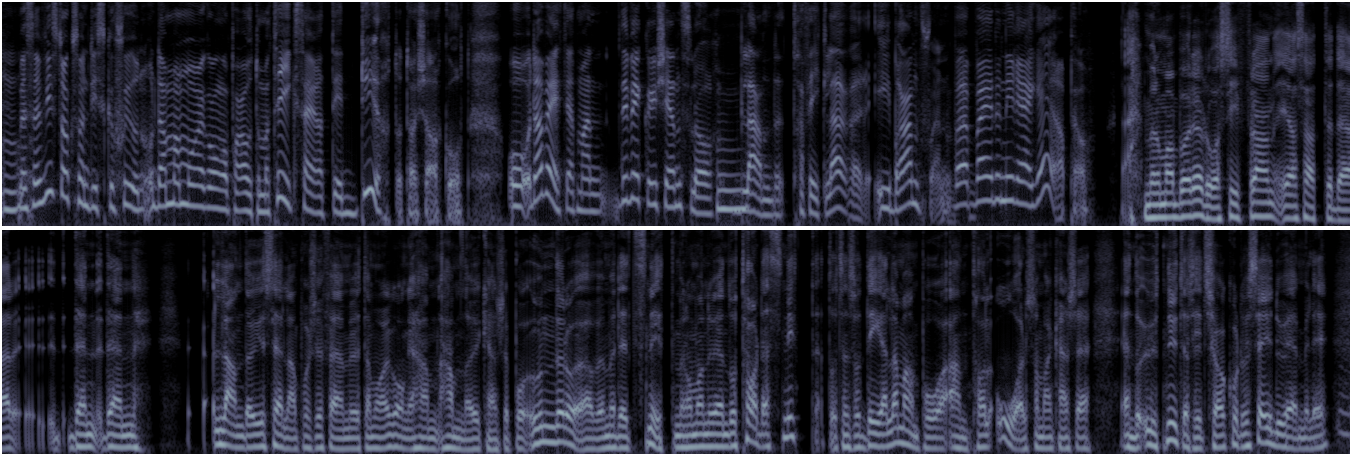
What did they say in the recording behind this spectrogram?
Mm. Men sen finns det också en diskussion och där man många gånger på automatik säger att det är dyrt att ta körkort. Och där vet jag att man, det väcker ju känslor mm. bland trafiklärare i branschen. vad är det ni reagerar på? Men om man börjar då, siffran jag satte där, den, den landar ju sällan på 25 utan många gånger hamnar ju kanske på under och över, men det är ett snitt. Men om man nu ändå tar det snittet och sen så delar man på antal år som man kanske ändå utnyttjar sitt körkort. Vad säger du Emily? Mm.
